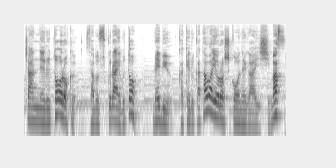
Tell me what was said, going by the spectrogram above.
チャンネル登録、サブスクライブとレビューかける方はよろしくお願いします。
